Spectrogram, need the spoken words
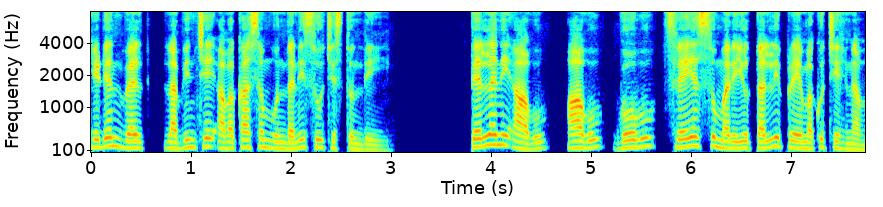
హిడెన్ వెల్త్ లభించే అవకాశం ఉందని సూచిస్తుంది. తెల్లని ఆవు ఆవు గోవు శ్రేయస్సు మరియు తల్లి ప్రేమకు చిహ్నం.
